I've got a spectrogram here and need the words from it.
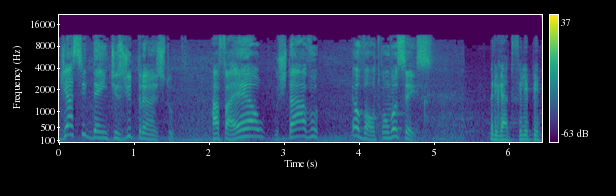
de acidentes de trânsito. Rafael, Gustavo, eu volto com vocês. Obrigado, Felipe.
